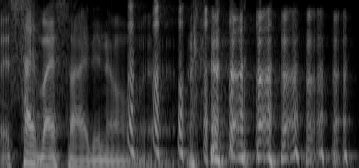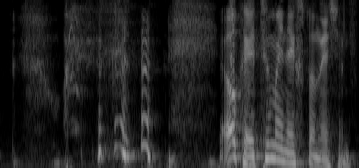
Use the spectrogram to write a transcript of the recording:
uh, side by side, you know. okay, too many explanations.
